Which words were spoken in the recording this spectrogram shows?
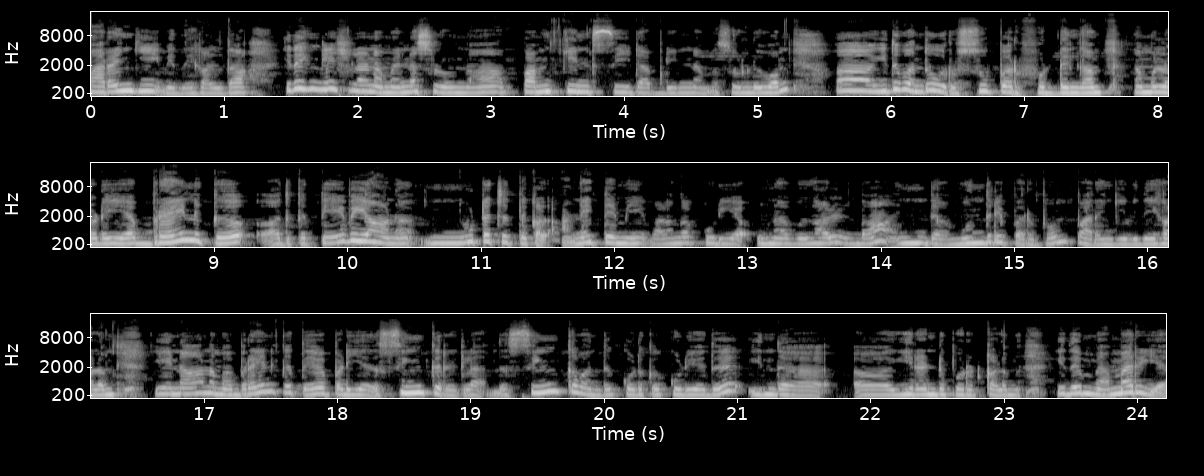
பரங்கி விதைகள் தான் இதை இங்கிலீஷில் நம்ம என்ன சொல்லுவோம்னா பம்கின் சீட் அப்படின்னு நம்ம சொல்லுவோம். இது வந்து ஒரு சூப்பர் ஃபுட்டுங்க நம்மளுடைய பிரெயினுக்கு அதுக்கு தேவையான ஊட்டச்சத்துக்கள் அனைத்தையுமே வழங்கக்கூடிய உணவுகள் தான் இந்த முந்திரி பருப்பும் பரங்கி விதைகளும். ஏன்னா நம்ம பிரெயினுக்கு தேவைப்படிய சிங்க் இருக்குல்ல அந்த சிங்க்கை வந்து கொடுக்கக்கூடியது இந்த இரண்டு பொருட்களும். இது மெமரியை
